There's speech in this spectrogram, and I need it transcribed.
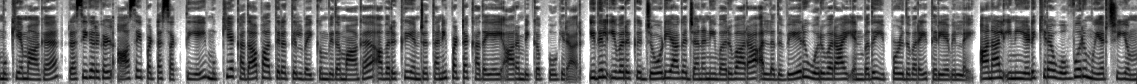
முக்கியமாக ரசிகர்கள் ஆசைப்பட்ட சக்தியை முக்கிய கதாபாத்திரத்தில் வைக்கும் விதமாக அவருக்கு என்ற தனிப்பட்ட கதையை ஆரம்பிக்கப் போகிறார். இதில் இவருக்கு ஜோடியாக ஜனனி வருவாரா அல்லது வேறு ஒருவராய் என்பது இப்பொழுது வரை தெரியவில்லை. ஆனால் இனி எடுக்கிற ஒவ்வொரு முயற்சியும்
